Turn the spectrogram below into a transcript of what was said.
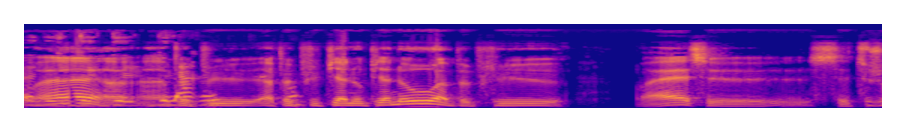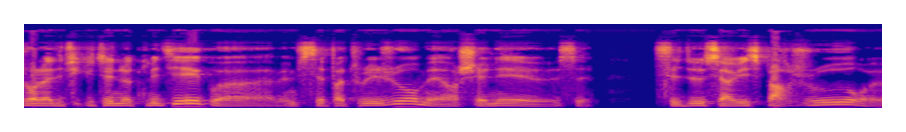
un, peu plus, un peu plus piano piano, un peu plus. Ouais, c'est toujours la difficulté de notre métier, quoi. Même si c'est pas tous les jours, mais enchaîner ces deux services par jour.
